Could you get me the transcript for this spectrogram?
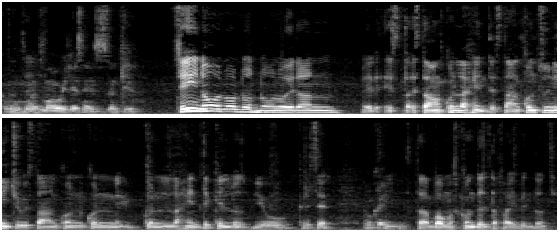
como Entonces- más móviles en ese sentido. Sí, no, no, no, no, no eran, er- esta- estaban con la gente, estaban con su nicho, estaban con, con, el- con la gente que los vio crecer. Ok. Sí, está- vamos con Delta 5 entonces.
